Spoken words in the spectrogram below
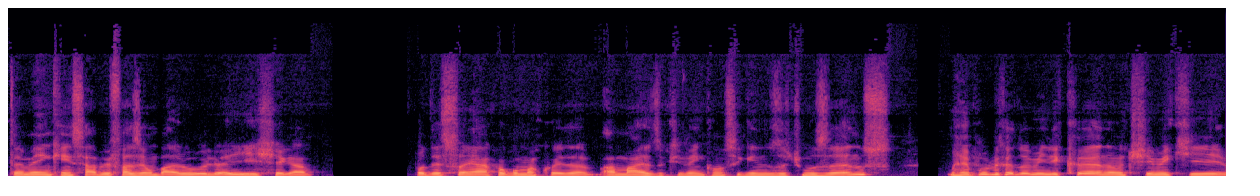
também, quem sabe, fazer um barulho aí, chegar, poder sonhar com alguma coisa a mais do que vem conseguindo nos últimos anos. República Dominicana, um time que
